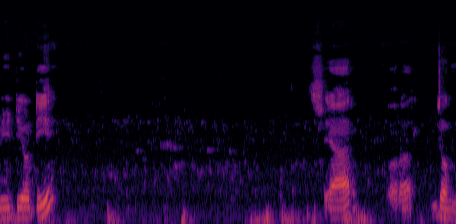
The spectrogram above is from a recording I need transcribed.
ভিডিওটি। শেয়ার করার জন্য।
